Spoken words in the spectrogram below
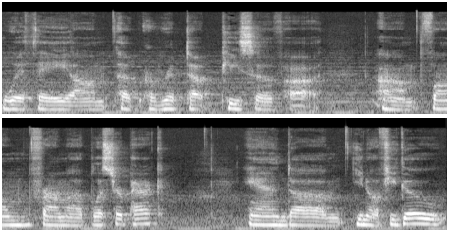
with a um, a, a, ripped up piece of uh, um, foam from a blister pack, and um, you know if you go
